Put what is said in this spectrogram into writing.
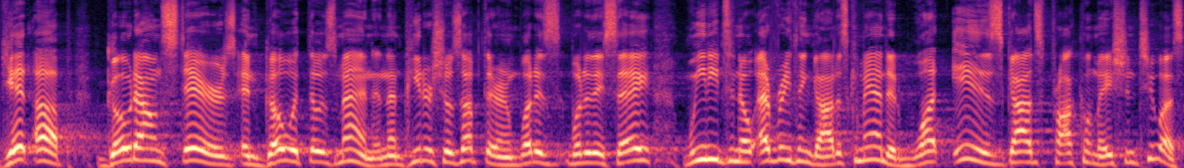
Get up, go downstairs, and go with those men. And then Peter shows up there, and what, is, what do they say? We need to know everything God has commanded. What is God's proclamation? To us.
